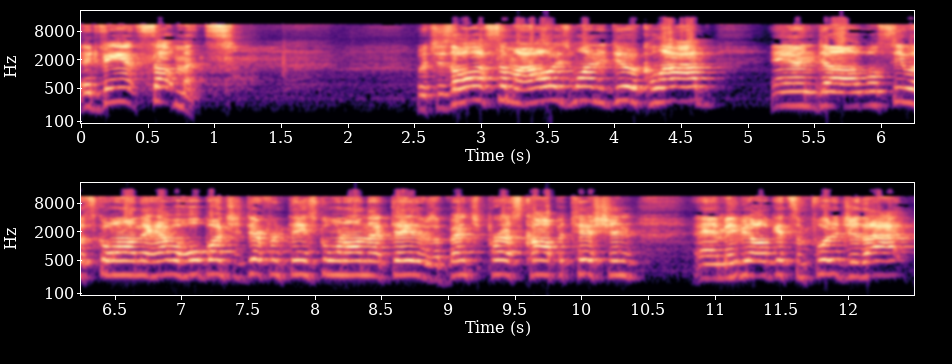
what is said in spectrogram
Advanced Supplements, which is awesome. I always wanted to do a collab, and uh, we'll see what's going on. They have a whole bunch of different things going on that day. There's a bench press competition, and maybe I'll get some footage of that.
